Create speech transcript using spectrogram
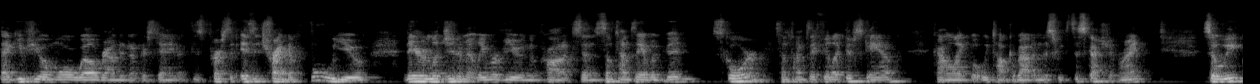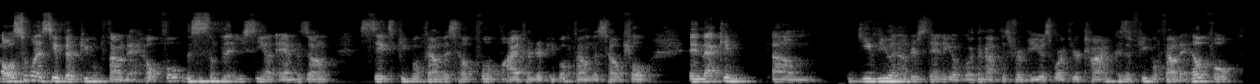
that gives you a more well-rounded understanding that this person isn't trying to fool you. They're legitimately reviewing the products. And sometimes they have a good score. Sometimes they feel like they're scammed, kind of like what we talk about in this week's discussion, right? So we also want to see if there are people found it helpful. This is something that you see on Amazon. Six people found this helpful. 500 people found this helpful. And that can um, give you an understanding of whether or not this review is worth your time. Because if people found it helpful,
